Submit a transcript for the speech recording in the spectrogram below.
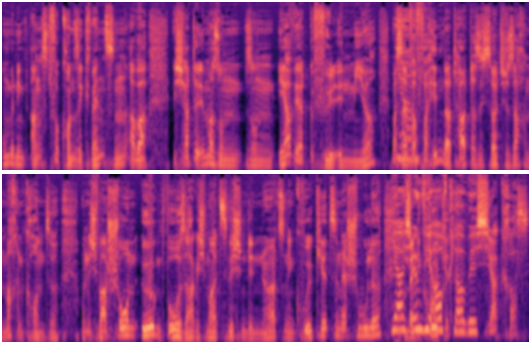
unbedingt Angst vor Konsequenzen, aber ich hatte immer so ein, so ein Ehrwertgefühl in mir, was Ja. einfach verhindert hat, dass ich solche Sachen machen konnte. Und ich war schon irgendwo, sage ich mal, zwischen den Nerds und den Cool Kids in der Schule. Ja, ich irgendwie Cool auch, glaube ich. Ja, krass.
